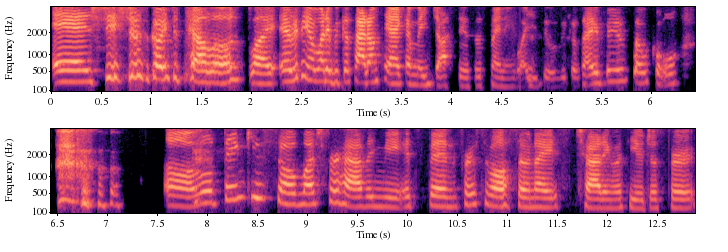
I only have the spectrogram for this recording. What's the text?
and she's just going to tell us like everything about it because I don't think I can make justice explaining what you do because I think it's so cool. oh well, thank you so much for having me. It's been first of all so nice chatting with you just for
